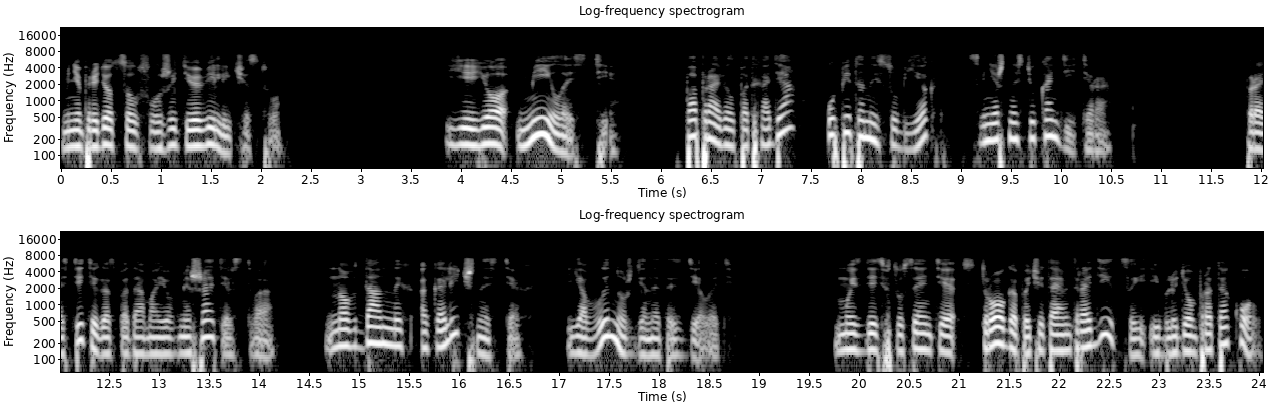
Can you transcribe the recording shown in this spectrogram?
мне придется услужить ее величеству?» «Ее милости», — поправил, подходя, упитанный субъект с внешностью кондитера. Простите, господа, мое вмешательство, но в данных околичностях я вынужден это сделать. Мы здесь в Тусенте строго почитаем традиции и блюдем протокол.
